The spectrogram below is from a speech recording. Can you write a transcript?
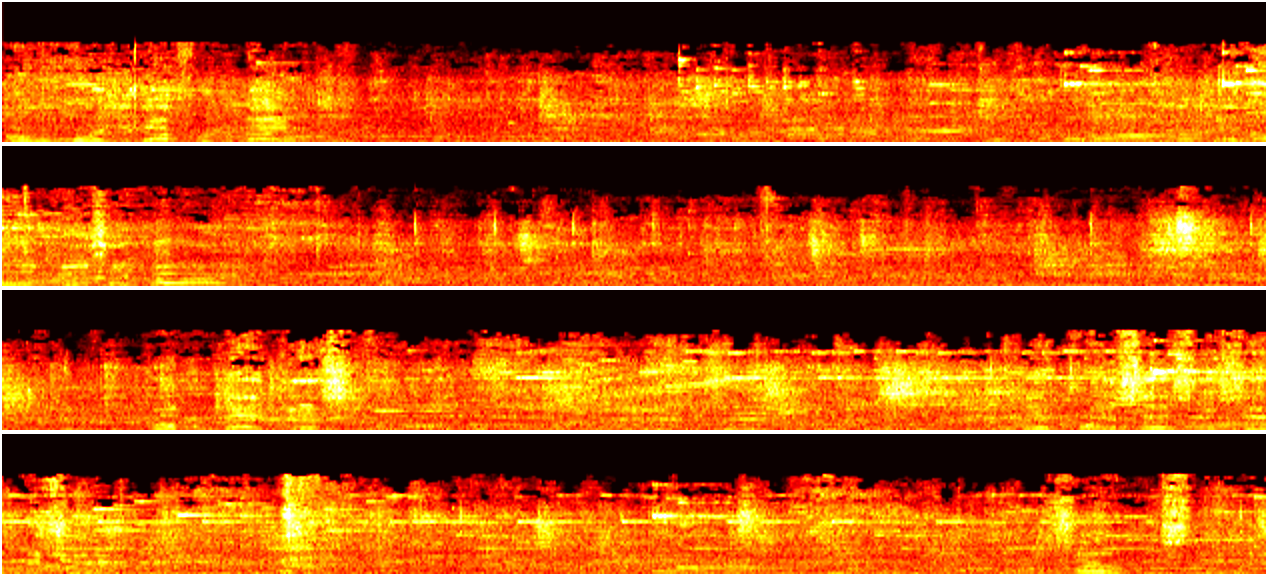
What rewards you got for tonight? That's it, VSA card. Welcome back, Jesse. That point session signature. Services.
